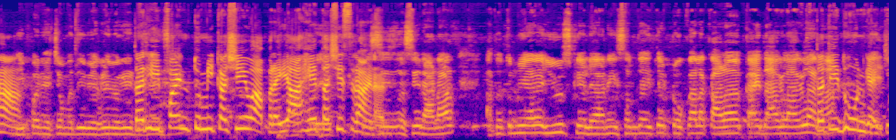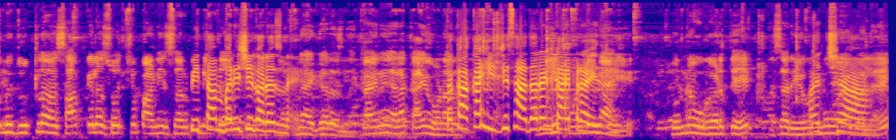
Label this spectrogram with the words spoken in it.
हा. ही पण याच्यामध्ये वेगळे वेगळे तर ही designs पण तुम्ही कशी वापरा? ही आहे तशीच राहणार. तशीच अशी राहणार. आता तुम्ही याला युज केले आणि समजा इथे टोकाला काळा काय दाग लागला तर ना, ती धुवून घ्यायची. तुम्ही धुतलं साफ केलं स्वच्छ पाणी सर्फ पितांबरीची गरज नाही. नाही गरज नाही. काय नाही याला काय तर होणार काका ही जी साधारण काय प्राइस आहे? पूर्ण उघडते. असा अच्छा. रिमूव्हेबल आहे.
